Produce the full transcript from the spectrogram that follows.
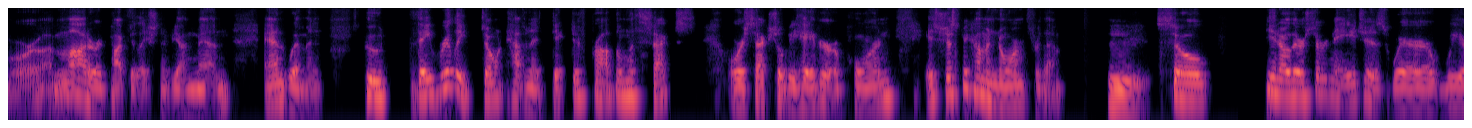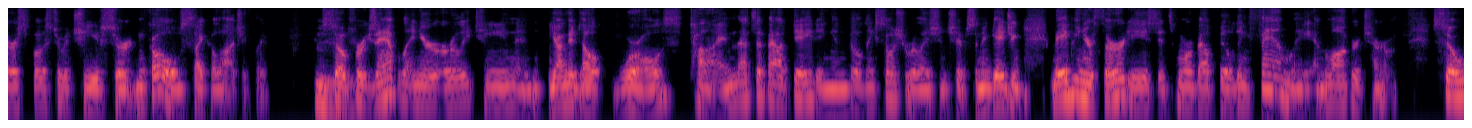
or a moderate population of young men and women who they really don't have an addictive problem with sex or sexual behavior or porn. It's just become a norm for them. Mhm. So, you know, there are certain ages where we are supposed to achieve certain goals psychologically. So, Mhm. for example, in your early teen and young adult worlds time, that's about dating and building social relationships and engaging. Maybe in your 30s, it's more about building family and longer term. So,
